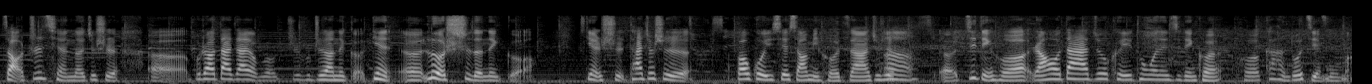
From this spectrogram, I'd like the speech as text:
早之前的就是呃不知道大家有没有知不知道那个电呃乐视的那个。电视它就是包括一些小米盒子啊，就是呃机顶盒，然后大家就可以通过那机顶盒和看很多节目嘛。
